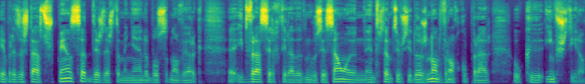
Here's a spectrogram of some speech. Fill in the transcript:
A empresa está suspensa desde esta manhã na Bolsa de Nova Iorque eh, e deverá ser retirada de negociação. Eh, entretanto, os investidores não deverão recuperar o que investiram.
